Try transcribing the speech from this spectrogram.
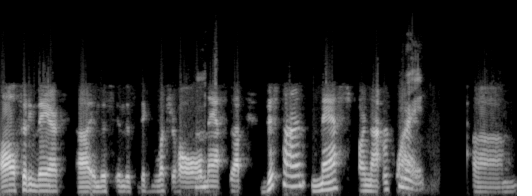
all sitting there uh, in this in this big lecture hall, all Mhm. masked up. This time, masks are not required. Right. Um,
